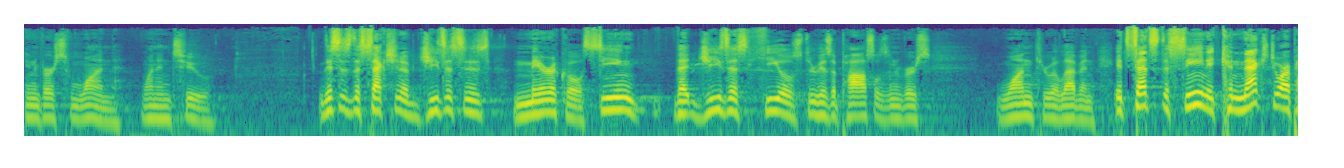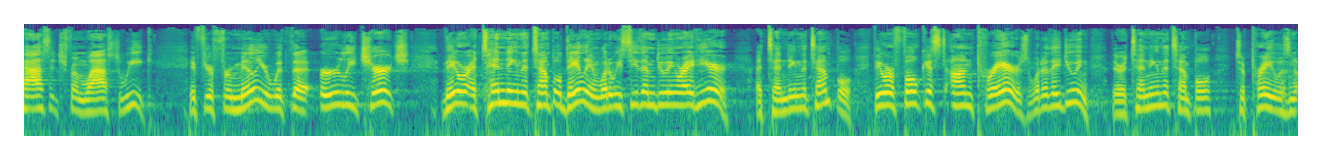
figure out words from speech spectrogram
in verse 1, 1 and 2. This is the section of Jesus' miracle, seeing that Jesus heals through his apostles in verse 1 through 11. It sets the scene, it connects to our passage from last week. If you're familiar with the early church, they were attending the temple daily. And what do we see them doing right here? Attending the temple. They were focused on prayers. What are they doing? They're attending the temple to pray. It was an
